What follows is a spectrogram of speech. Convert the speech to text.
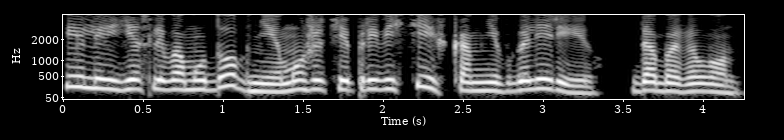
«Или, если вам удобнее, можете привести их ко мне в галерею», — добавил он.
